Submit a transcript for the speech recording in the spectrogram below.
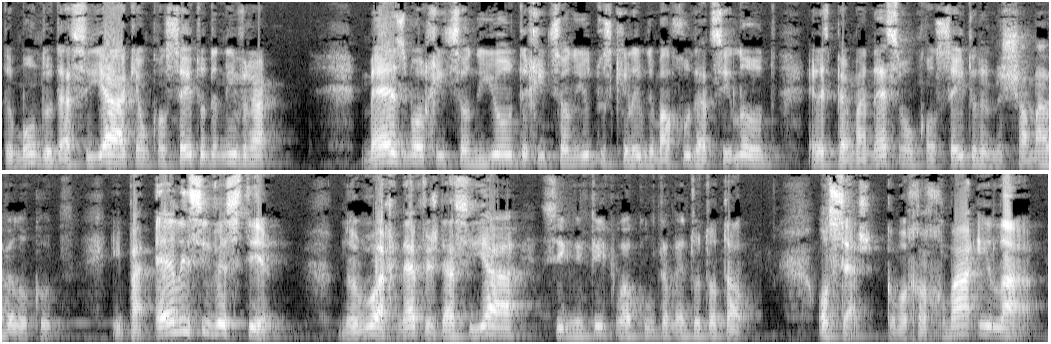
do mundo da Siyah, que é um conceito de Nivra. Mesmo o Chitzoniut e Chitzoniut dos Kelim do Malchut Atzilut, eles permanecem um conceito de Neshama Velokut. E para ele se vestir no Ruach Nefesh da Siyah significa um ocultamento total. Ou seja, como Chokhmah Ilah,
